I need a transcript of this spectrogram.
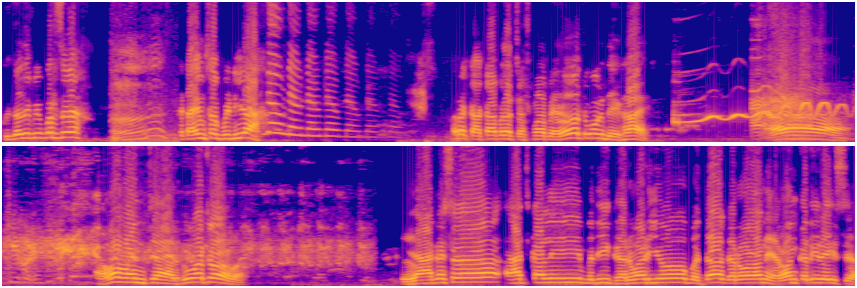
ગુજરાતી પેપર છે? ટાઈમ છે પીડિયા અરે કાકા, પેલા ચશ્મા પહેરો, તો કોઈક દેખાય. હા. હવે વંચાર. શું વાંચો હવે? લાગે છે આજકાલની બધી ઘરવાળીઓ બધા ઘરવાળાને હેરાન કરી રહી છે.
